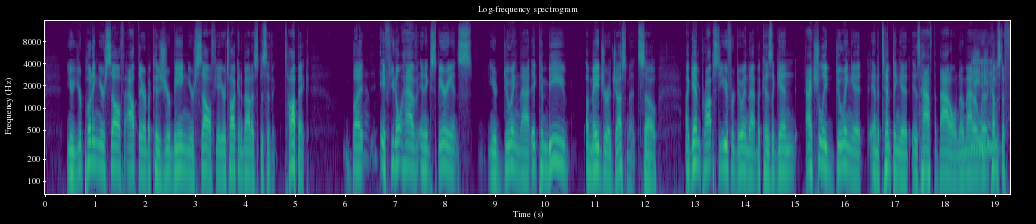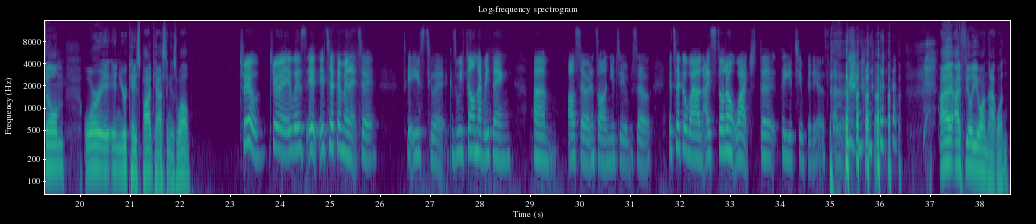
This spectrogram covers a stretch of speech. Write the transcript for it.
you know, you're putting yourself out there because you're being yourself. Yeah you're talking about a specific topic but yep. if you don't have an experience you know doing that it can be a major adjustment. So again props to you for doing that because again actually doing it and attempting it is half the battle no matter when it comes to film or in your case podcasting as well True, true. It was it it took a minute to to get used to it because we film everything um also and it's all on YouTube. So it took a while and I still don't watch the the YouTube videos ever. I I feel you on that one.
